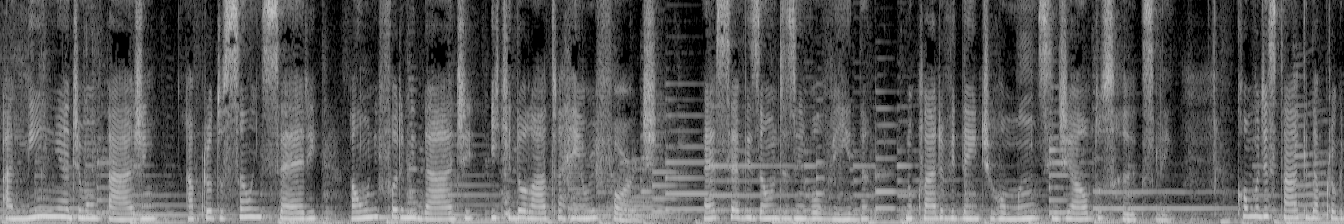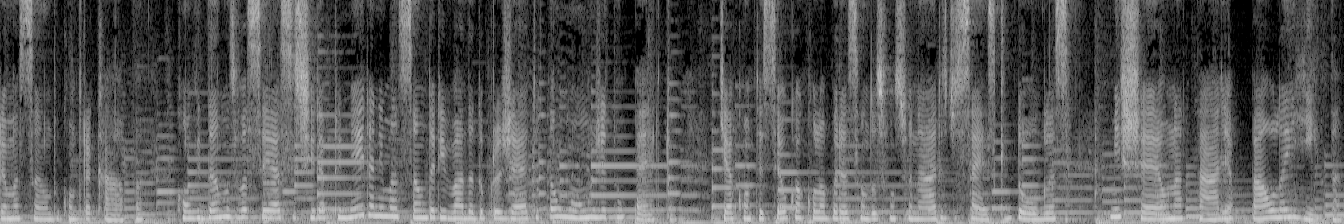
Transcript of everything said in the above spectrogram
a linha de montagem, a produção em série, a uniformidade e que idolatra Henry Ford. Essa é a visão desenvolvida no claro-evidente romance de Aldous Huxley. Como destaque da programação do Contracapa, convidamos você a assistir a primeira animação derivada do projeto Tão Longe e Tão Perto, que aconteceu com a colaboração dos funcionários do SESC Douglas, Michel, Natália, Paula e Rita,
